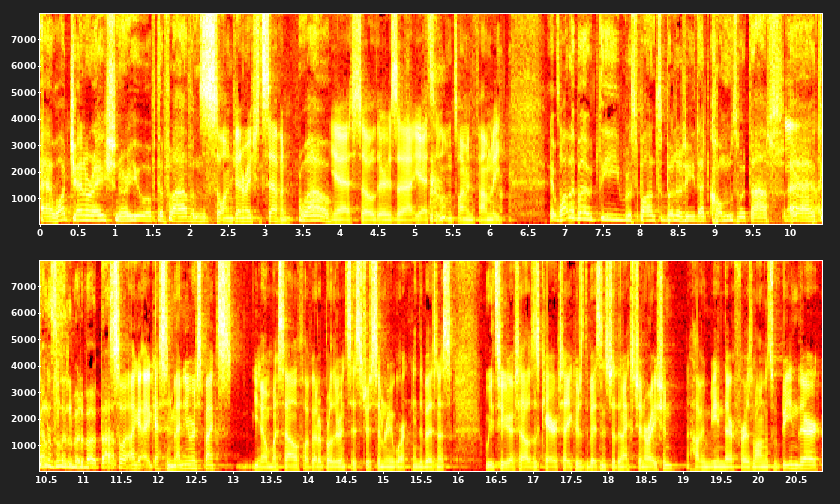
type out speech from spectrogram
Uh, what generation are you of the Flahavans? So I'm generation seven. Wow. Yeah, so there's, uh, yeah, it's a long time in the family. What about the responsibility that comes with that? Yeah, uh, tell us a little bit about that. So I, I, guess in many respects, you know, myself, I've got a brother and sister similarly working in the business. We see ourselves as caretakers of the business to the next generation, having been there for as long as we've been there,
